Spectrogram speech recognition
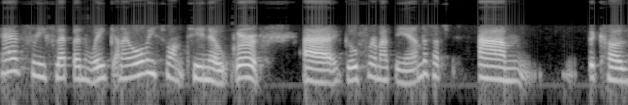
every flipping week, and I always want to, you know, go, uh, go for him at the end of it, um, because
